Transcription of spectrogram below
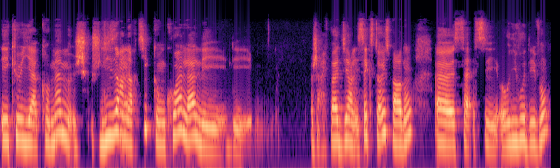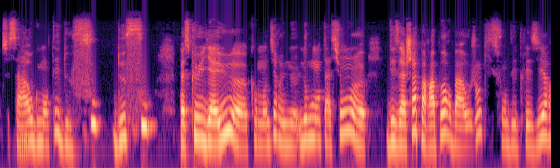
Et qu'il y a quand même, je, je lisais un article comme quoi là, les, les j'arrive pas à dire les sex toys pardon euh, ça c'est au niveau des ventes ça a augmenté de fou de fou. Parce qu'il y a eu euh, comment dire une, une augmentation euh, des achats par rapport bah, aux gens qui se font des plaisirs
